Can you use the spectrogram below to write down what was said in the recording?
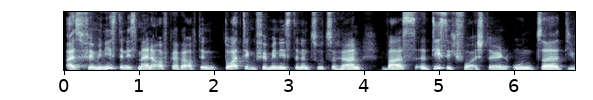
als Feministin ist meine Aufgabe, auch den dortigen Feministinnen zuzuhören, was äh, die sich vorstellen. Und äh, die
